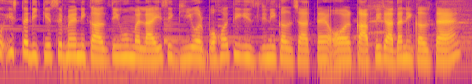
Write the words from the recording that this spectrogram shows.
इस तरीके से मैं निकालती हूँ मलाई से घी और बहुत ही ईजिली निकल जाता है और काफ़ी ज़्यादा निकलता है।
